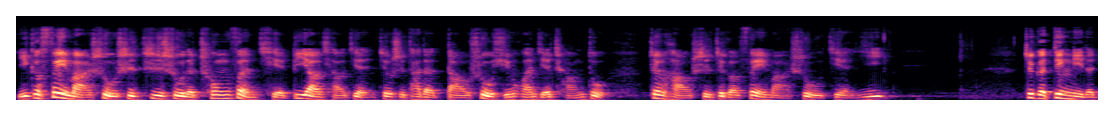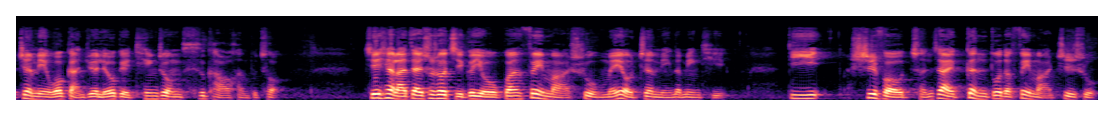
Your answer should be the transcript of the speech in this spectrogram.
一个费马数是质数的充分且必要条件，就是它的导数循环节长度正好是这个费马数减一。这个定理的证明，我感觉留给听众思考很不错。接下来再说说几个有关费马数没有证明的命题。第一，是否存在更多的费马质数？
